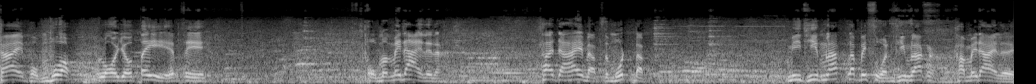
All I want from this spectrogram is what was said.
ใช่ผมพวก loyalty FC ผมมันไม่ได้เลยนะ ถ้าจะให้แบบสมมติแบบ มีทีมรักแล้วไปสวนทีมรักอะทำไม่ได้เลย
